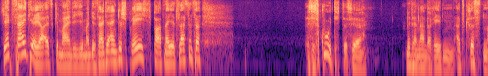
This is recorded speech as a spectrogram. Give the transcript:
jetzt seid ihr ja als Gemeinde jemand, ihr seid ja ein Gesprächspartner, jetzt lasst uns da. Es ist gut, dass wir miteinander reden als Christen,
